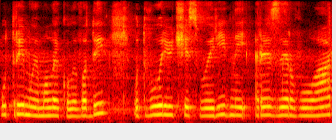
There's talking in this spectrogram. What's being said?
утримує молекули води, утворюючи своєрідний резервуар.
